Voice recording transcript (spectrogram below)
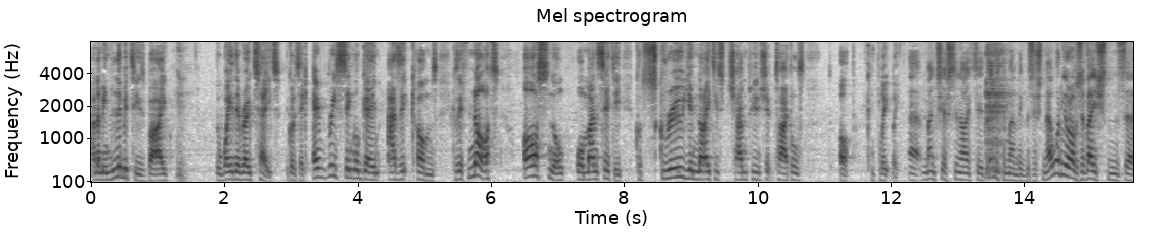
And I mean liberties by the way they rotate. They've got to take every single game as it comes. Because if not, Arsenal or Man City could screw United's championship titles up completely. Uh, Manchester United in a commanding position. Now, what are your observations uh,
